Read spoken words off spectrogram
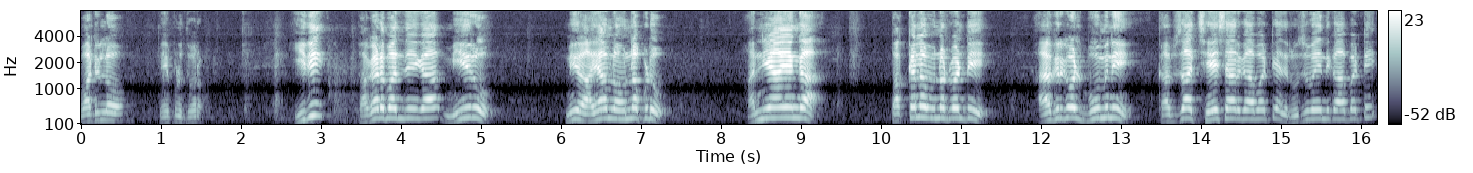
వాటిల్లో నేను ఎప్పుడు దూరం. ఇది పగడబందీగా మీరు మీరు హయాంలో ఉన్నప్పుడు అన్యాయంగా పక్కన ఉన్నటువంటి అగ్రిగోల్డ్ భూమిని కబ్జా చేశారు కాబట్టి అది రుజువైంది కాబట్టి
